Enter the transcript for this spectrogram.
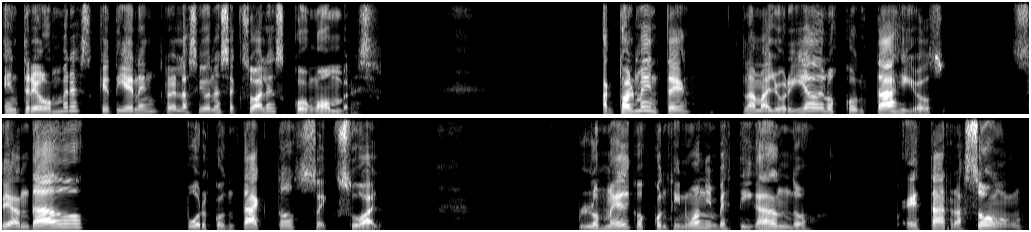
entre hombres que tienen relaciones sexuales con hombres. Actualmente, la mayoría de los contagios se han dado por contacto sexual. Los médicos continúan investigando esta razón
